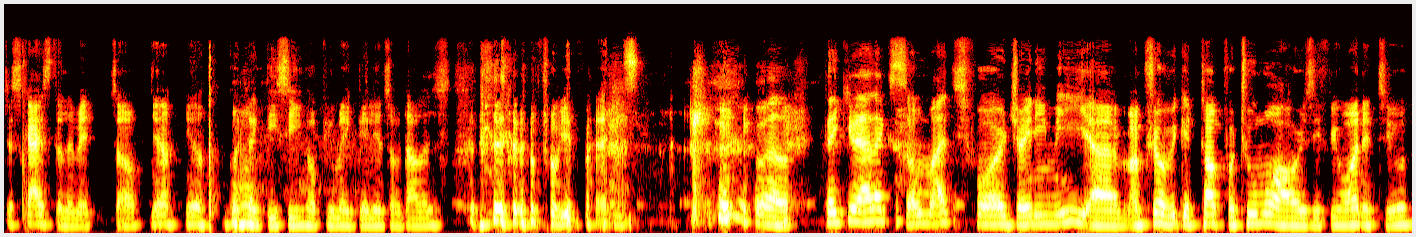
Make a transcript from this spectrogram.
just sky's the limit. So yeah, you know, good mm-hmm. like DC. Hope you make billions of dollars from your fans. well, thank you, Alex, so much for joining me. Um, I'm sure we could talk for two more hours if you wanted to.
